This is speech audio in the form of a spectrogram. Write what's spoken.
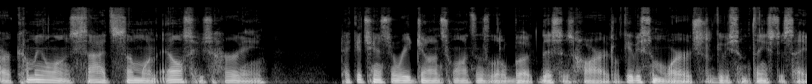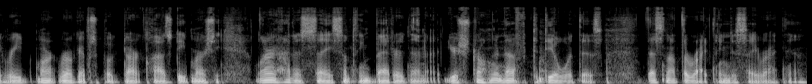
are coming alongside someone else who's hurting, Take a chance and read Jon Swanson's little book, This is Hard. It'll give you some words, it'll give you some things to say. Read Mark Vroegop's book, Dark Clouds, Deep Mercy. Learn how to say something better than you're strong enough to deal with this. That's not the right thing to say right then.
